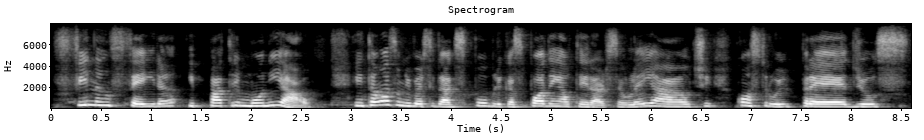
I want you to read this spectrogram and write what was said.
financeira e patrimonial. Então, as universidades públicas podem alterar seu layout, construir prédios,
